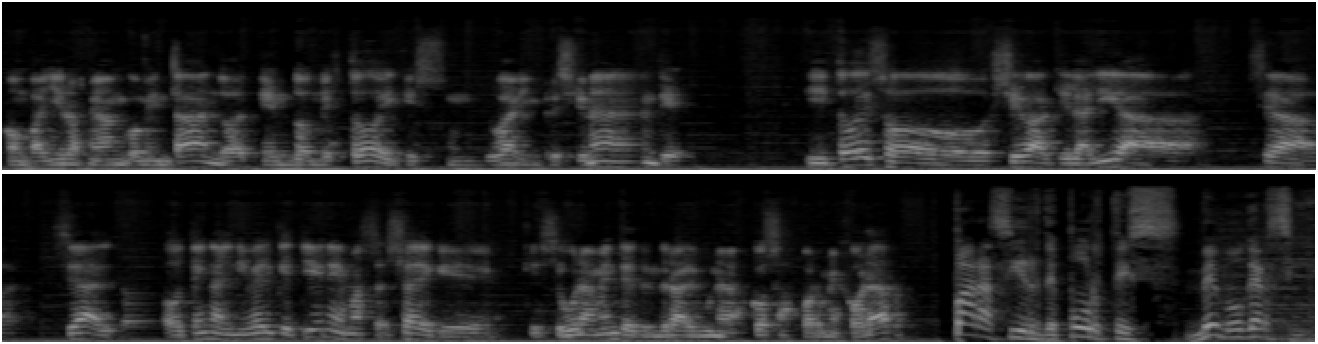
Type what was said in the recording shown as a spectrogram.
compañeros me van comentando en dónde estoy, que es un lugar impresionante. Y todo eso lleva a que la liga sea, sea o tenga el nivel que tiene, más allá de que, que seguramente tendrá algunas cosas por mejorar. Para Sir Deportes, Memo García.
